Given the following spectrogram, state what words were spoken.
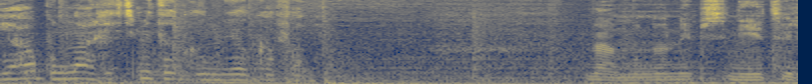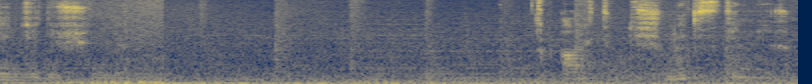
Ya bunlar hiç mi takılmıyor kafana? Ben bunların hepsini yeterince düşündüm. Artık düşünmek istemiyorum.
